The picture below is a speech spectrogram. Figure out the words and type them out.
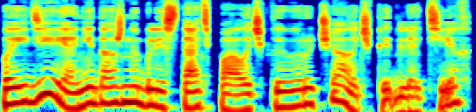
По идее, они должны были стать палочкой-выручалочкой для тех,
